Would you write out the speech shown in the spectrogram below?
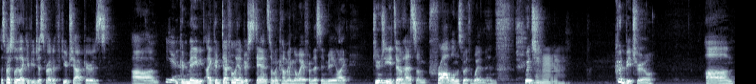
especially like if you just read a few chapters. Um, Yeah. you could maybe I could definitely understand someone coming away from this and being like, Junji Ito has some problems with women, which Mhm. could be true. Um,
